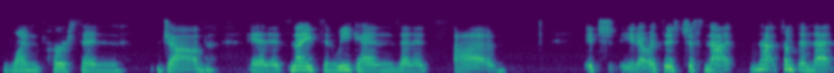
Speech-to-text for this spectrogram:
one person job and it's nights and weekends and it's, uh, it's you know it's, it's just not not something that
